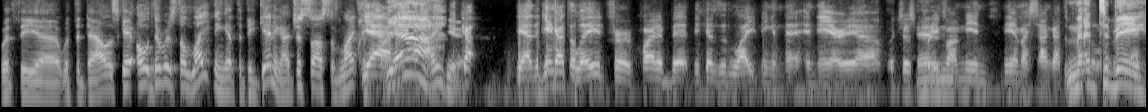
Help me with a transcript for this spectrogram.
with the uh with the dallas game oh there was the lightning at the beginning i just saw some lightning Yeah. Yeah. behind you. It got- yeah, the game got delayed for quite a bit because of the lightning in the in the area, which was pretty And- fun. Me and me and my son got to Meant to be.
